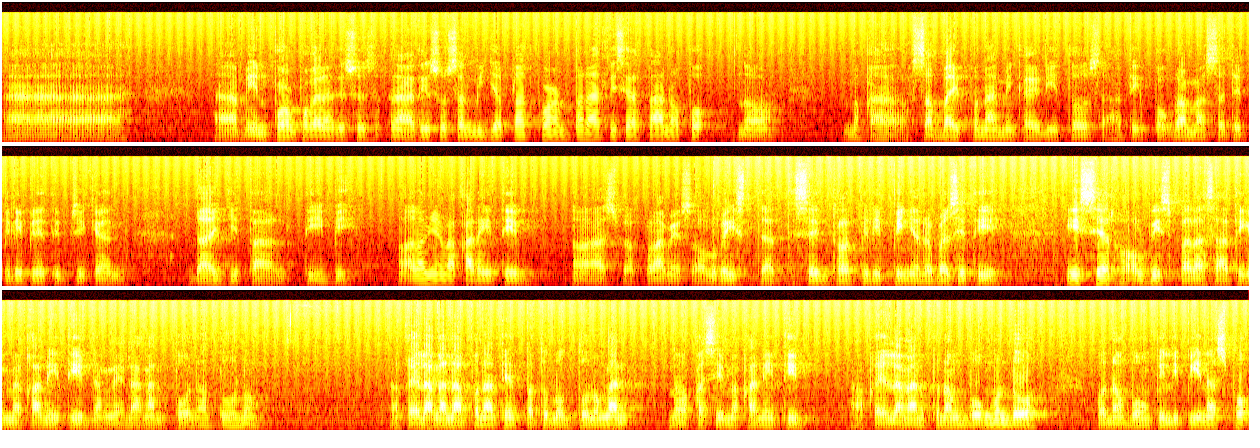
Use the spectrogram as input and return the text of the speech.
uh, uh, inform po kayo ng ating, ng ating social media platform para at least paano po no, makasabay po namin kayo dito sa ating programa sa The Philippine Native Chicken Digital TV. No, alam niyo mga native no, as we promise always that the Central Philippine University is here always para sa ating mga native na kailangan po ng tulong. Ang kailangan lang po natin patulong-tulungan no kasi maka-native ang kailangan po ng buong mundo o ng buong Pilipinas po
